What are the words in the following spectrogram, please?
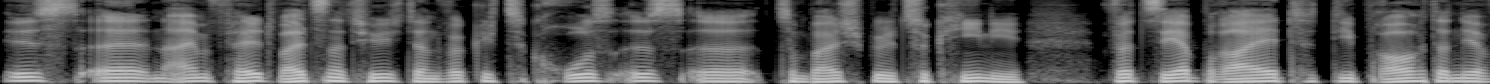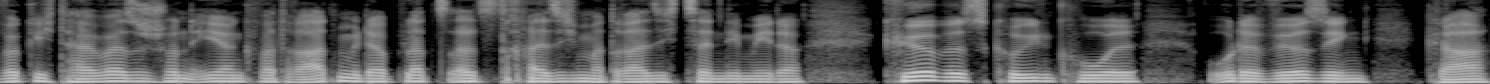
ist äh, in einem Feld, weil es natürlich dann wirklich zu groß ist, äh, zum Beispiel Zucchini wird sehr breit. Die braucht dann ja wirklich teilweise schon eher einen Quadratmeter Platz als 30 mal 30 Zentimeter. Kürbis, Grünkohl oder Würsing. Klar,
